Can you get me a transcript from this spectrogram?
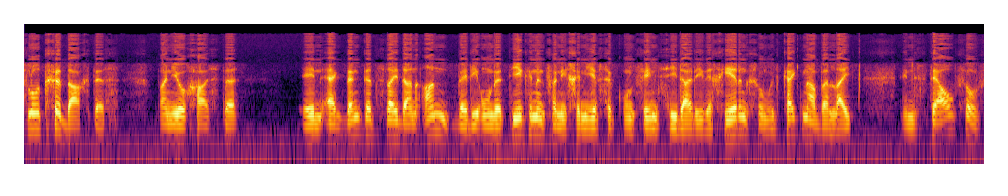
slotgedagtes van jou gaste en ek dink dit sluit dan aan by die ondertekening van die Geneefse konvensie dat die regering sou moet kyk na beleid en stelsels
